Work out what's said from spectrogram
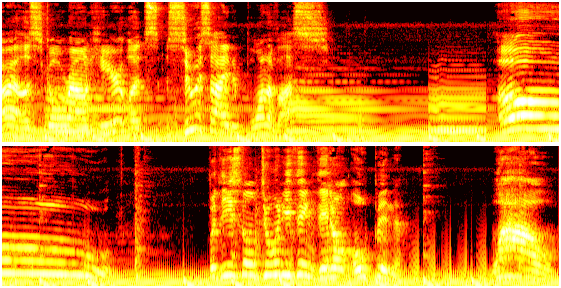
Alright, let's go around here. Let's suicide one of us. Oh! But these don't do anything. They don't open. Wow.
